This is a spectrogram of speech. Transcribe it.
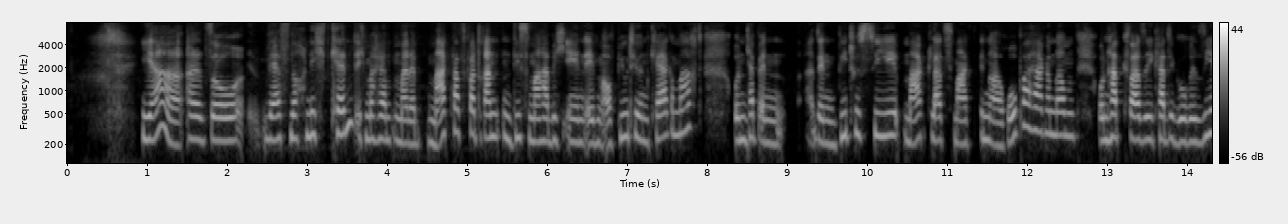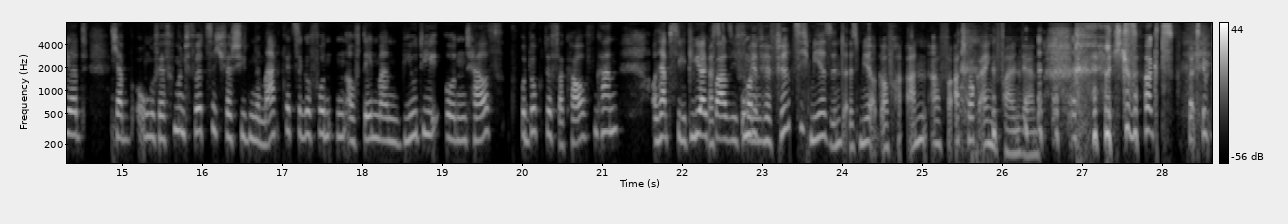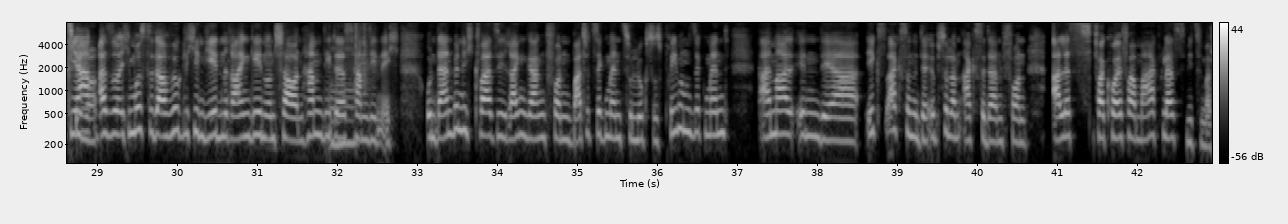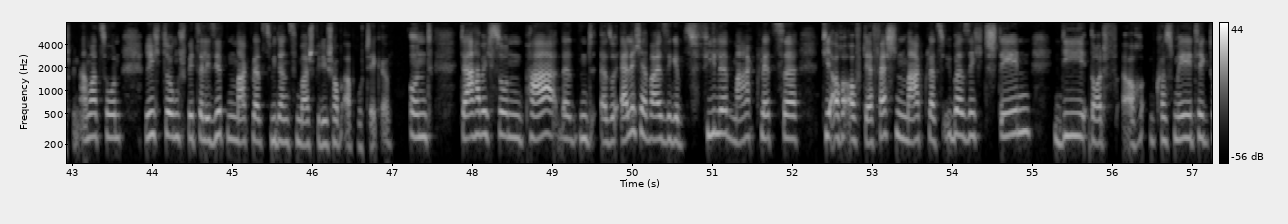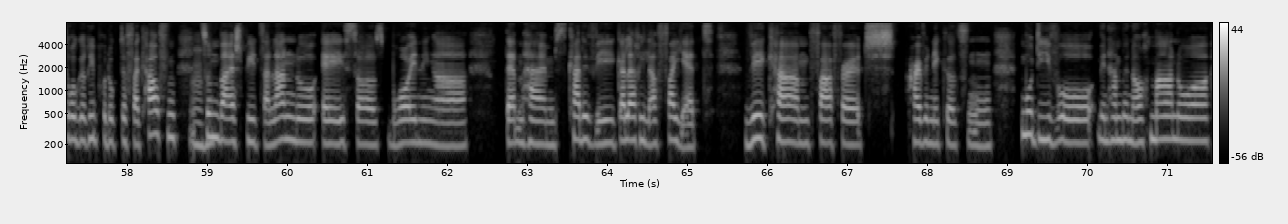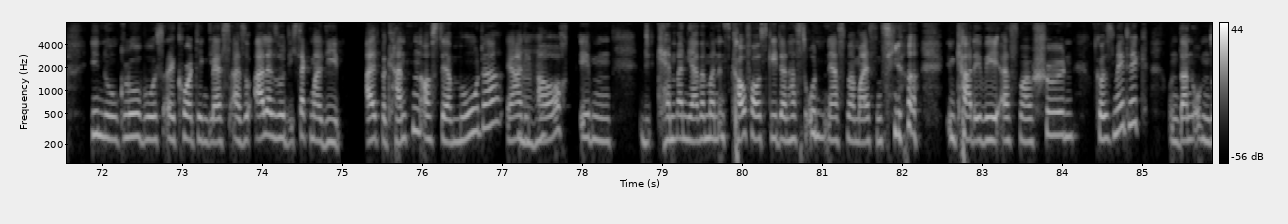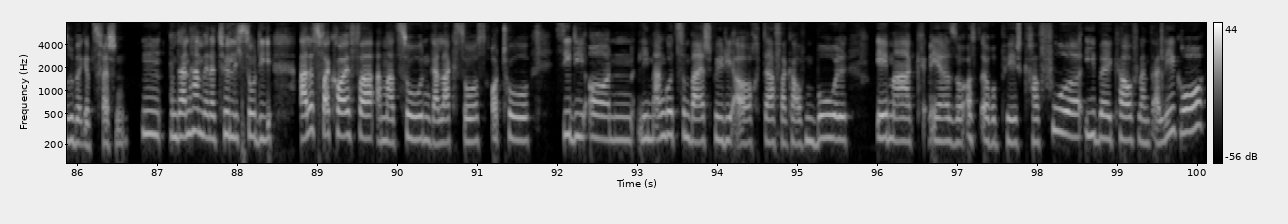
Ja, also wer es noch nicht kennt, ich mache ja meine Marktplatzquadranten. Diesmal habe ich ihn eben auf Beauty und Care gemacht und ich habe in den B2C-Marktplatzmarkt in Europa hergenommen und habe quasi kategorisiert. Ich habe ungefähr 45 verschiedene Marktplätze gefunden, auf denen man Beauty und Health Produkte verkaufen kann und habe sie gegliedert Was quasi von ungefähr 40 mehr sind, als mir auf, an, auf ad hoc eingefallen wären. Ehrlich gesagt bei dem Thema. Ja, also ich musste da auch wirklich in jeden reingehen und schauen, haben die das, mhm. haben die nicht. Und dann bin ich quasi reingegangen von Budget-Segment zu Luxus-Premium-Segment. Einmal in der X-Achse und in der Y-Achse dann von alles Verkäufer-Marktplatz, wie zum Beispiel Amazon, Richtung spezialisierten Marktplatz, wie dann zum Beispiel die Shop-Apotheke. Und da habe ich so ein paar, sind, also ehrlicherweise gibt es viele Marktplätze, die auch auf der Fashion-Marktplatzübersicht stehen, die dort auch Kosmetik, Drogerieprodukte verkaufen. Mhm. Zum Beispiel Zalando, ASOS, Bräuninger, Debenheims, KDW, Galerie Lafayette, Wecam, Farfetch, Harvey Nicholson, Modivo, wen haben wir noch? Manor, Inno, Globus, Corte Inglés, also alle so, ich sag mal, die Altbekannten aus der Mode, ja, die mhm. auch eben, die kennt man ja, wenn man ins Kaufhaus geht, dann hast du unten erstmal meistens hier im KDW erstmal schön Kosmetik und dann oben drüber gibt's Fashion. Hm, und dann haben wir natürlich so die Allesverkäufer, Amazon, Galaxos, Otto, CDON, Limango zum Beispiel, die auch da verkaufen, Bol, EMAG, eher so osteuropäisch, Carrefour, Ebay, Kaufland, Allegro.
